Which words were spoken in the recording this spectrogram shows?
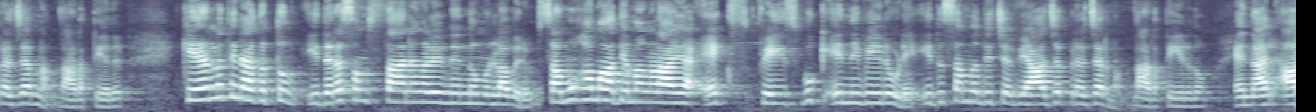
പ്രചരണം നടത്തിയത്. കേരളത്തിനകത്തും ഇതര സംസ്ഥാനങ്ങളിൽ നിന്നുമുള്ളവരും സമൂഹ മാധ്യമങ്ങളായ എക്സ് ഫേസ്ബുക്ക് എന്നിവയിലൂടെ ഇത് സംബന്ധിച്ച വ്യാജ പ്രചരണം നടത്തിയിരുന്നു. എന്നാൽ ആ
